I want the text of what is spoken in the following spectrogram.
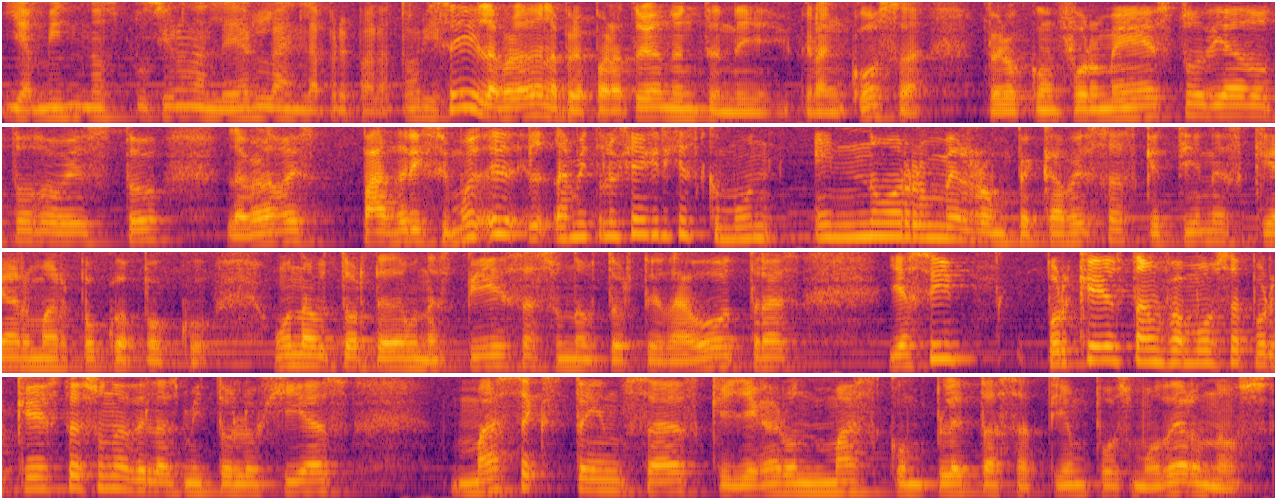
y a mí nos pusieron a leerla en la preparatoria. Sí, la verdad en la preparatoria no entendí gran cosa, pero conforme he estudiado todo esto, la verdad es padrísimo. Eh, la mitología griega es como un enorme rompecabezas que tienes que armar poco a poco. Un autor te da unas piezas, un autor te da otras, y así. ¿Por qué es tan famosa? Porque esta es una de las mitologías más extensas que llegaron más completas a tiempos modernos.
